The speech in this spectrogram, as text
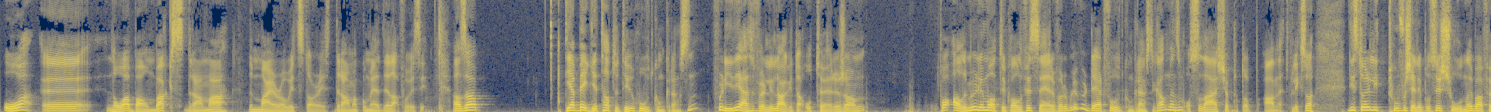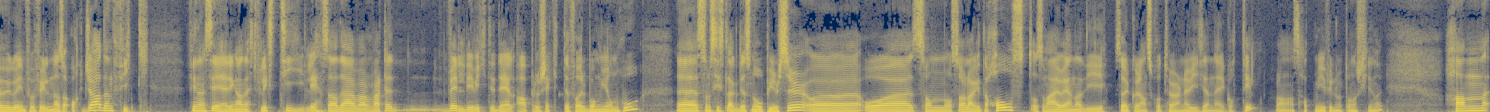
Og uh, Noah Baumbachs drama The Myrowit Stories. Dramakomedie, da, får vi si. Altså, de er begge tatt ut i hovedkonkurransen, fordi de er selvfølgelig laget av autører som på alle mulige måter kvalifisere for å bli vurdert for hovedkonkurransen, kan, men som også da er kjøpt opp av Netflix. Så De står i litt to forskjellige posisjoner, bare før vi går inn for filmene. Altså Okja den fikk finansiering av Netflix tidlig, så det har vært en veldig viktig del av prosjektet for Bong Yon-ho. eh, som sist lagde Snowpiercer, og, og som også har laget The Host, og som er jo en av de sørkoreanske autørene vi kjenner godt til. For han har hatt mye filmer på norske kinoer. Han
